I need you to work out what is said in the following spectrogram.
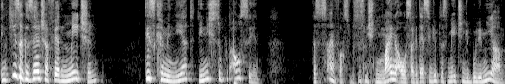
In dieser Gesellschaft werden Mädchen diskriminiert, die nicht so gut aussehen. Das ist einfach so. Das ist nicht nur meine Aussage. Deswegen gibt es Mädchen, die Bulimie haben.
